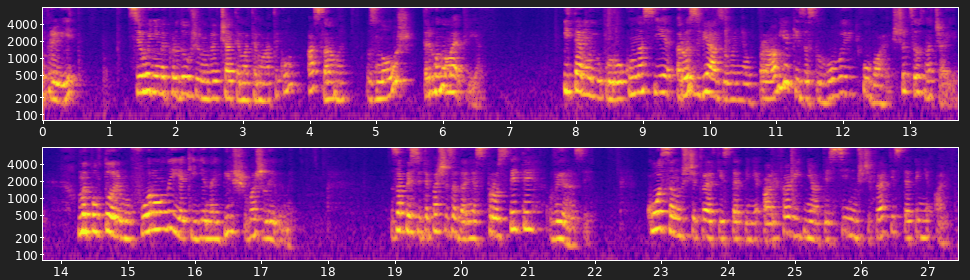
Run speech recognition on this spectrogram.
привіт! Сьогодні ми продовжуємо вивчати математику, а саме знову ж тригонометрія. І темою уроку у нас є розв'язування вправ, які заслуговують уваги. Що це означає? Ми повторимо формули, які є найбільш важливими. Записуйте перше завдання спростити вирази. Косинус четвертій степені альфа відняти синус четвертій степені альфа.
